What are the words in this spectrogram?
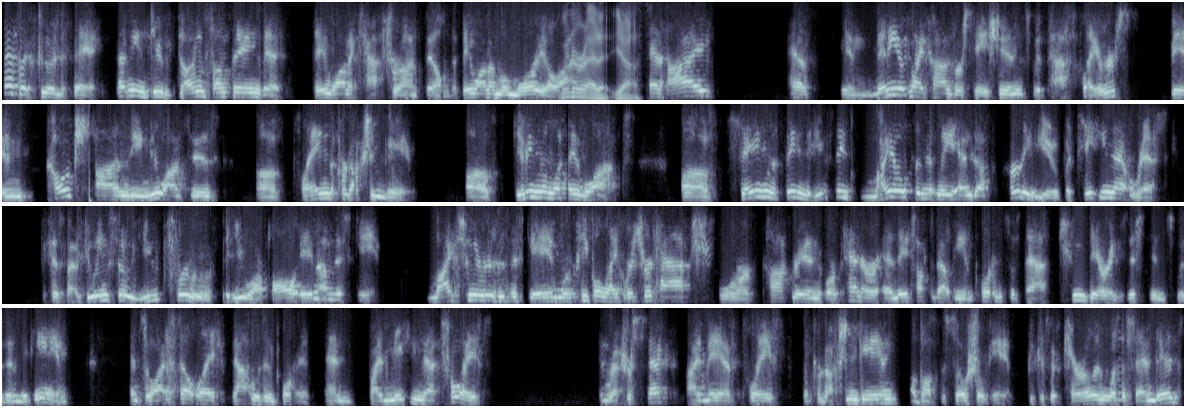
That's a good thing. That means you've done something that they want to capture on film, that they want to memorialize. Winner edit. Yes. And I have, in many of my conversations with past players, been coached on the nuances of playing the production game, of giving them what they want, of saying the thing that you think might ultimately end up hurting you, but taking that risk because by doing so, you prove that you are all in on mm-hmm. this game. My tutors in this game were people like Richard Hatch or Cochran or Penner, and they talked about the importance of that to their existence within the game. And so I felt like that was important. And by making that choice, in retrospect, I may have placed the production game above the social game because if Carolyn was offended,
